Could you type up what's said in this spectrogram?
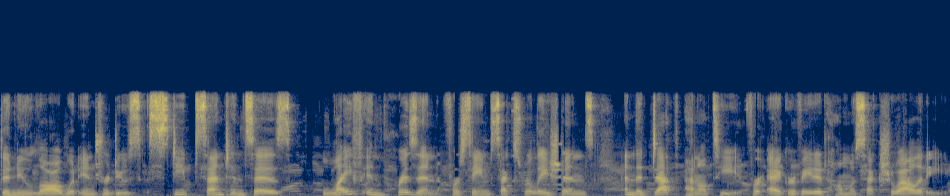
The new law would introduce steep sentences, life in prison for same-sex relations, and the death penalty for aggravated homosexuality,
